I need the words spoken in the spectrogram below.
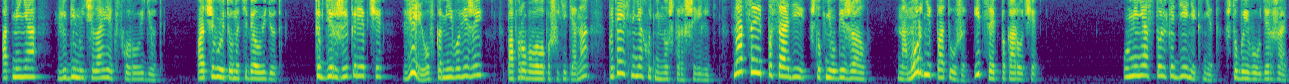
«От меня любимый человек скоро уйдет». «А чего это он от тебя уйдет?» «Так держи крепче, веревками его вяжи». Попробовала пошутить она, пытаясь меня хоть немножко расшевелить. «На цепь посади, чтоб не убежал. Намордник потуже и цепь покороче». «У меня столько денег нет, чтобы его удержать».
